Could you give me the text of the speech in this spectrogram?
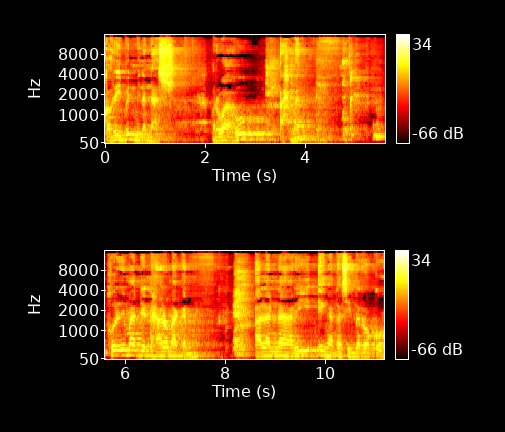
qaribin minan nas. Rawahu Ahmad. Hurrima dan haramakan ala nari ing atasi neraka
